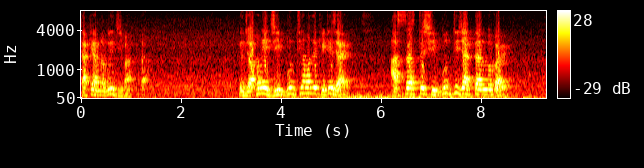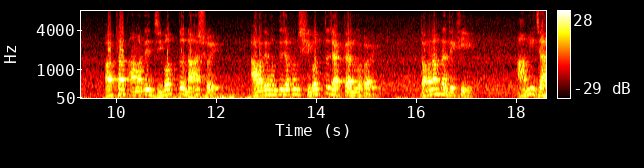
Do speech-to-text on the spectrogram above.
তাকে আমরা বলি জীবাত্মা। যখন এই জীব বুদ্ধি আমাদের কেটে যায়, আস্তে আস্তে শিব বুদ্ধি জাগতে আরম্ভ করে, অর্থাৎ আমাদের জীবত্ব নাশ হয়ে আমাদের মধ্যে যখন শিবত্ব জাগতে আরম্ভ করে, তখন আমরা দেখি, আমি যা,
